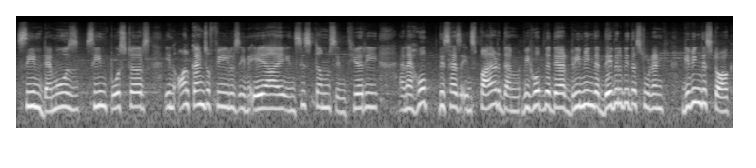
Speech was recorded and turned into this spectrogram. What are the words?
seen demos, seen posters in all kinds of fields, in AI, in systems, in theory, and I hope this has inspired them. We hope that they are dreaming that they will be the student giving this talk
